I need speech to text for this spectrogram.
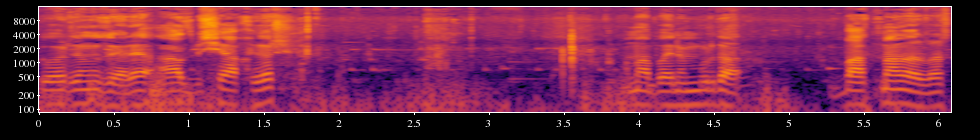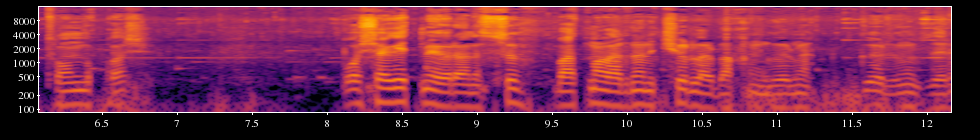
Gördüğünüz üzere az bir şey akıyor. Ama benim burada batmalar var, tonluk var. Boşa gitmiyor hani su. Batmalardan içiyorlar bakın görmek gördüğünüz üzere.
